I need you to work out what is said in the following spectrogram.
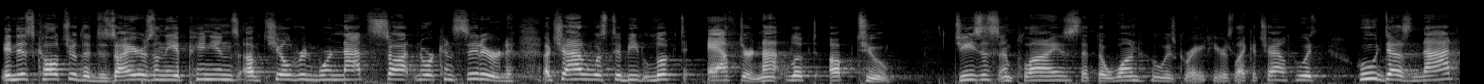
In this culture, the desires and the opinions of children were not sought nor considered. A child was to be looked after, not looked up to. Jesus implies that the one who is great here is like a child who, is, who does not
